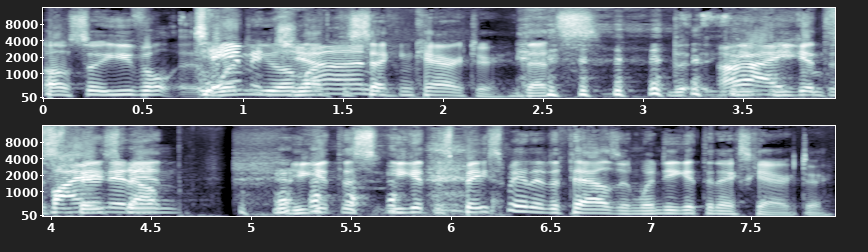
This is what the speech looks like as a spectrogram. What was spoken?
Oh, so you've o- Damn when it, you unlock the John. second character? That's the, you, All right, you get the firing it spaceman. you get this. You get the spaceman at a thousand. When do you get the next character?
